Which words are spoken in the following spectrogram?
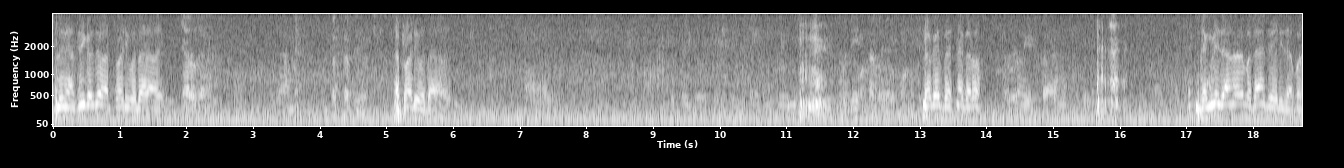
એટલે વેચણી કરજો અઠવાડિયું વધારે આવે. અઠવાડિયું વધારે આવે જો કઈ પ્રશ્ન કરો. જંગલી જાનવર બધા જોઈ લીધા પણ.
